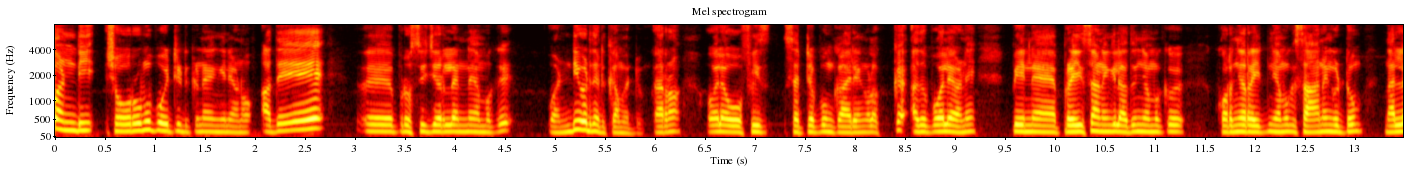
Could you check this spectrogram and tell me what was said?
വണ്ടി ഷോറൂമിൽ പോയിട്ട് എടുക്കണത് എങ്ങനെയാണോ അതേ പ്രൊസീജിയറിൽ തന്നെ നമുക്ക് വണ്ടി ഇവിടുന്ന് എടുക്കാൻ പറ്റും. കാരണം ഓലെ ഓഫീസ് സെറ്റപ്പും കാര്യങ്ങളൊക്കെ അതുപോലെയാണ്. പിന്നെ പ്രൈസ് ആണെങ്കിൽ അതും നമുക്ക് കുറഞ്ഞ റേറ്റിന് നമുക്ക് സാധനം കിട്ടും. നല്ല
